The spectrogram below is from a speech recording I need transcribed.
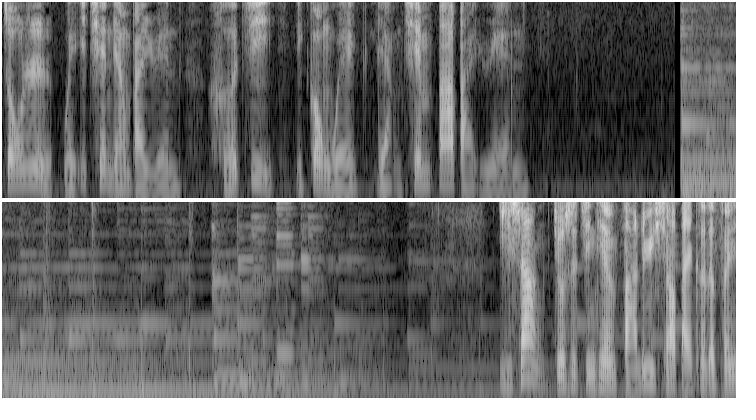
周日为一千两百元，合计一共为两千八百元。以上就是今天法律小百科的分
